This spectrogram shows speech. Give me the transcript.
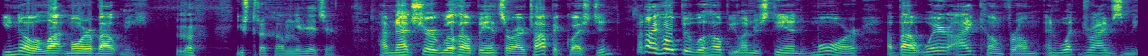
you know a lot more about me. No, już trochę o mnie wiecie. I'm not sure it will help answer our topic question, but I hope it will help you understand more about where I come from and what drives me.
